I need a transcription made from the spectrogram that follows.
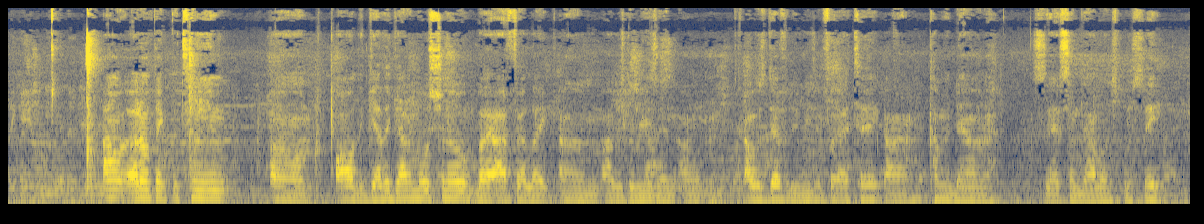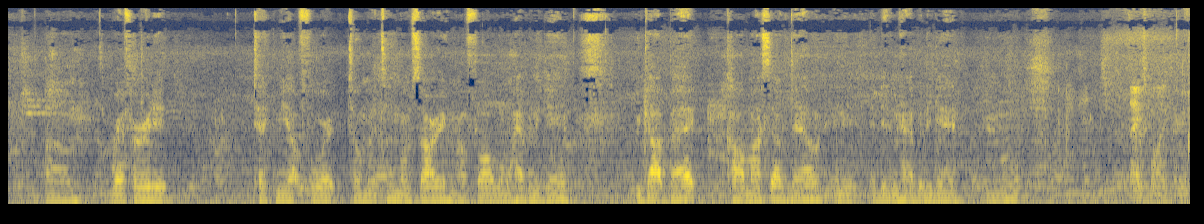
the game a little bit? I don't, I don't think the team um, all together got emotional, but I felt like um, I was the reason. Um, I was definitely the reason for that tech. Uh, coming down said something I wasn't supposed to say. Um, ref heard it, tech me up for it, told my team I'm sorry, my fault won't happen again. We got back, calmed myself down, and it, it didn't happen again. Thanks, Mike.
